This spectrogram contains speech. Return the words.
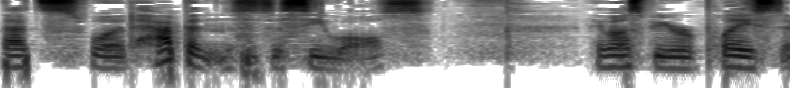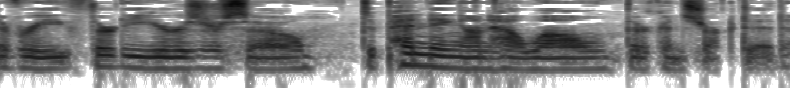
That's what happens to seawalls. They must be replaced every 30 years or so, depending on how well they're constructed.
